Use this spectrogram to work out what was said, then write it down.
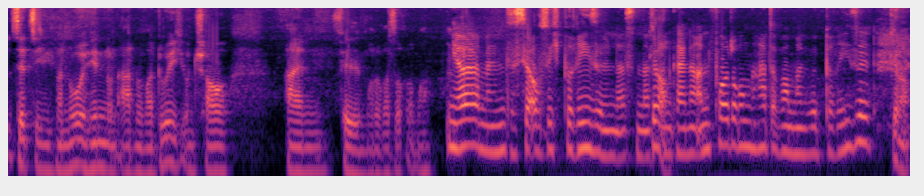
setze ich mich mal nur hin und atme mal durch und schaue einen Film oder was auch immer. Ja, man nennt es ja auch sich berieseln lassen, dass genau. man keine Anforderungen hat, aber man wird berieselt. Genau.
